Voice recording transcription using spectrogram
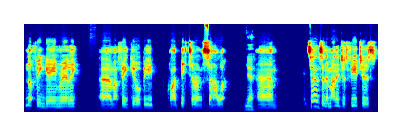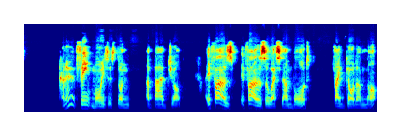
nothing game really. Um, I think it will be quite bitter and sour. Yeah. Um, in terms of the manager's futures, I don't think Moyes has done a bad job. If I was if I was a West Ham board, thank God I'm not.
